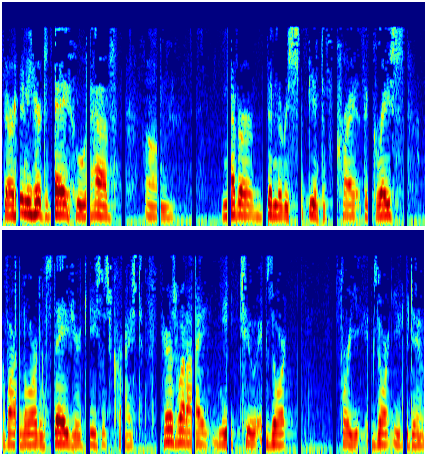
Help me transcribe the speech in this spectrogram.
There are any here today who have um, never been the recipient of Christ, the grace of our Lord and Savior Jesus Christ. Here's what I need to exhort for you, exhort you to do.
